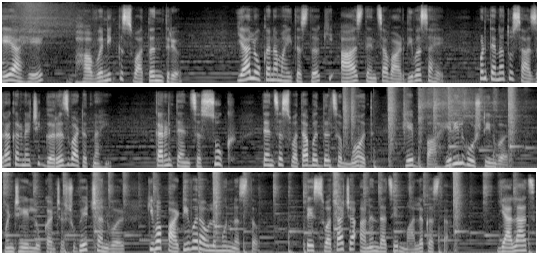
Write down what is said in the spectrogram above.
हे आहे भावनिक स्वातंत्र्य. या लोकांना माहीत असतं की आज त्यांचा वाढदिवस आहे पण त्यांना तो साजरा करण्याची गरज वाटत नाही. कारण त्यांचं सुख त्यांचं स्वतःबद्दलचं मत हे बाहेरील गोष्टींवर म्हणजे लोकांच्या शुभेच्छांवर किंवा पार्टीवर अवलंबून नसतं. ते स्वतःच्या आनंदाचे मालक असतात. यालाच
